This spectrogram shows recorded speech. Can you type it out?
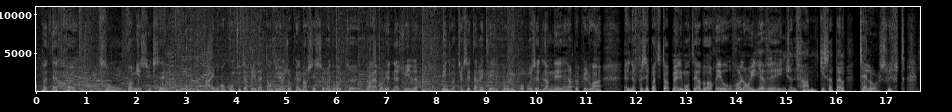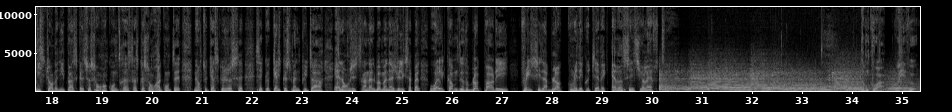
Peut-être son premier succès à une rencontre tout à fait inattendue. Un jour qu'elle marchait sur une route euh, dans la banlieue de Nashville, une voiture s'est arrêtée pour lui proposer de l'emmener un peu plus loin. Elle ne faisait pas de stop, mais elle est montée à bord et au volant, il y avait une jeune femme qui s'appelle Taylor Swift. L'histoire ne dit pas ce qu'elles se sont rencontrées, ce qu'elles se sont racontées, mais en tout cas, ce que je sais, c'est que quelques semaines plus tard, elle a enregistré un album à Nashville qui s'appelle Welcome to the Block Party. Priscilla Block, qu'on vient d'écouter avec Ever Since You Left. Comme quoi, voyez-vous,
